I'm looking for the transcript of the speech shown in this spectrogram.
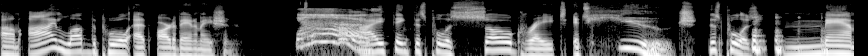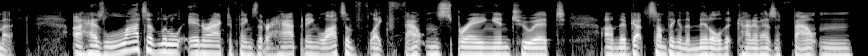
Um, I love the pool at Art of Animation. Yes. I think this pool is so great. It's huge. This pool is mammoth. Uh, has lots of little interactive things that are happening. Lots of like fountains spraying into it. Um, they've got something in the middle that kind of has a fountain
